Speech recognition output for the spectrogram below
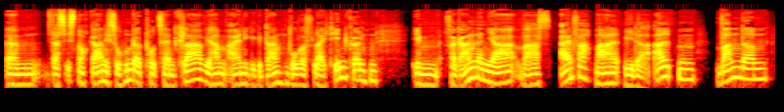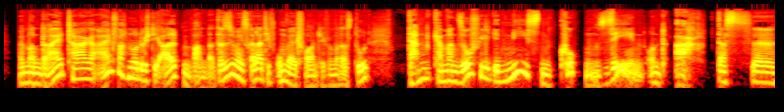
ähm, das ist noch gar nicht so 100 Prozent klar. Wir haben einige Gedanken, wo wir vielleicht hin könnten. Im vergangenen Jahr war es einfach mal wieder Alpen, Wandern, wenn man drei Tage einfach nur durch die Alpen wandert, das ist übrigens relativ umweltfreundlich, wenn man das tut, dann kann man so viel genießen, gucken, sehen und ach, das äh,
